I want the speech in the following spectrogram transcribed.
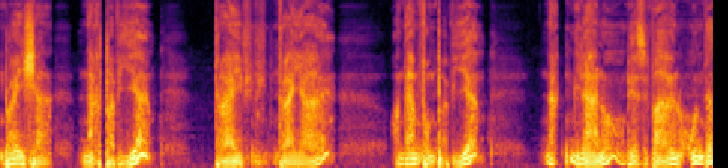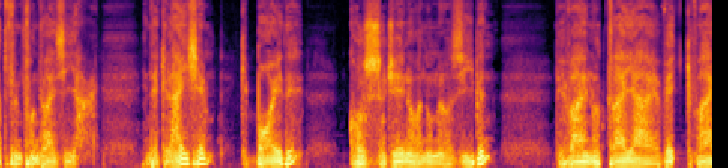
Brescia nach Pavia, drei, drei Jahre, und dann von Pavia nach Milano. Wir waren 135 Jahre in der gleichen Gebäude, Corso Genova Nummer 7. Wir waren nur drei Jahre weg, war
